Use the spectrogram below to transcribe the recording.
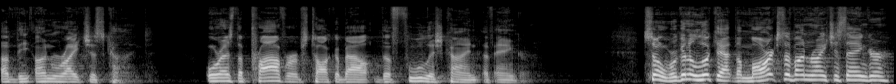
of the unrighteous kind, or as the Proverbs talk about, the foolish kind of anger. So we're going to look at the marks of unrighteous anger,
